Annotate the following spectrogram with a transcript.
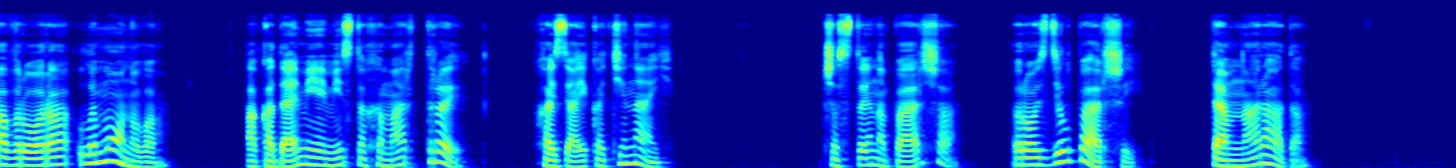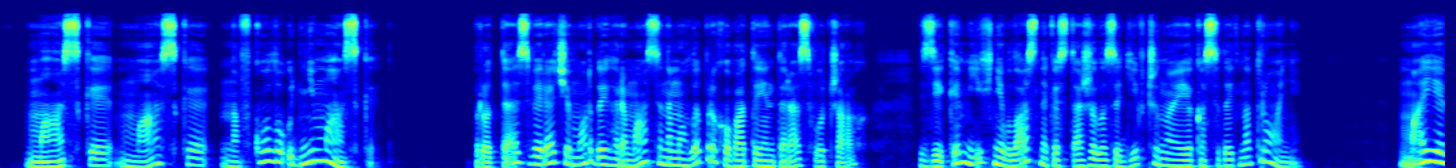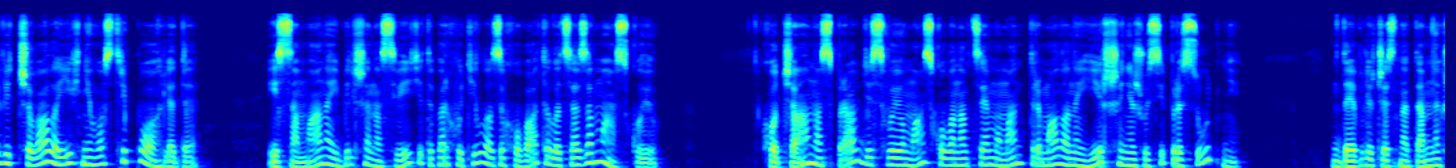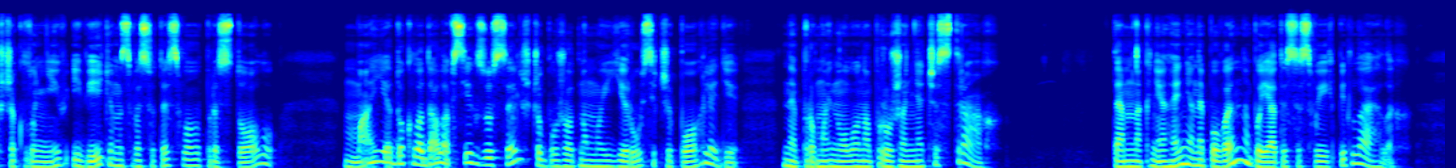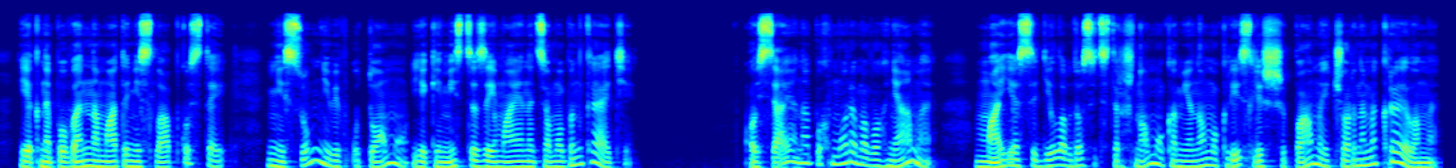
Аврора Лимонова, Академія міста Химер 3, Хазяйка тіней. Частина перша, розділ перший. Темна рада. Маски, маски, навколо одні маски. Проте звірячі морди й гримаси не могли приховати інтерес в очах, з яким їхні власники стежили за дівчиною, яка сидить на троні. Майя відчувала їхні гострі погляди, і сама найбільше на світі тепер хотіла заховати лице за маскою. Хоча насправді свою маску вона в цей момент тримала не гірше, ніж усі присутні, дивлячись на темних чаклунів і відьом з висоти свого престолу, Майя докладала всіх зусиль, щоб у жодному її русі чи погляді не промайнуло напруження чи страх. Темна княгиня не повинна боятися своїх підлеглих, як не повинна мати ні слабкостей, ні сумнівів у тому, яке місце займає на цьому бенкеті. Осяяна похмурими вогнями, Майя сиділа в досить страшному кам'яному кріслі з шипами й чорними крилами,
